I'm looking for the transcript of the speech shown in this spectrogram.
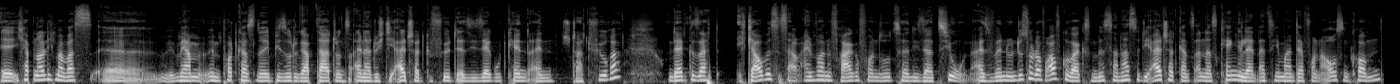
Äh, ich habe neulich mal was, äh, wir haben im Podcast eine Episode gehabt, da hat uns einer durch die Altstadt geführt, der sie sehr gut kennt, ein Stadtführer. Und der hat gesagt, ich glaube, es ist auch einfach eine Frage von Sozialisation. Also wenn du in Düsseldorf aufgewachsen bist, dann hast du die Altstadt ganz anders kennengelernt als jemand, der von außen kommt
